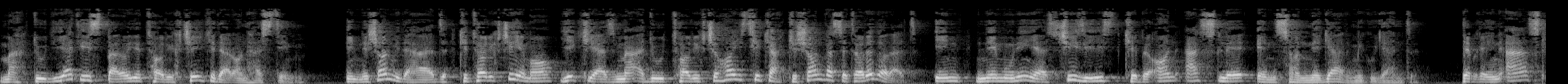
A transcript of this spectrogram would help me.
محدودیتی است برای تاریخچه‌ای که در آن هستیم. این نشان می دهد که تاریخچه ما یکی از معدود تاریخچه هایی است که کهکشان و ستاره دارد. این نمونه از چیزی است که به آن اصل انسان نگر می گویند طبق این اصل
